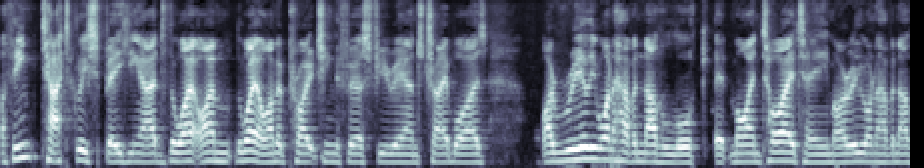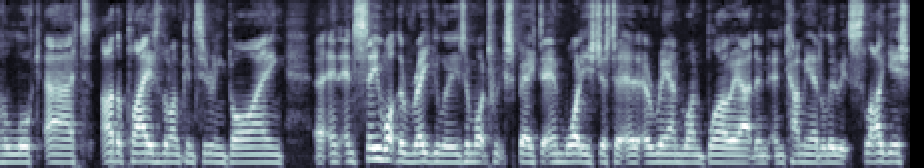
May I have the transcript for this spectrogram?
I think tactically speaking, ads the way I'm the way I'm approaching the first few rounds trade wise, I really want to have another look at my entire team. I really want to have another look at other players that I'm considering buying and, and see what the regular is and what to expect and what is just a, a round one blowout and, and coming out a little bit sluggish.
